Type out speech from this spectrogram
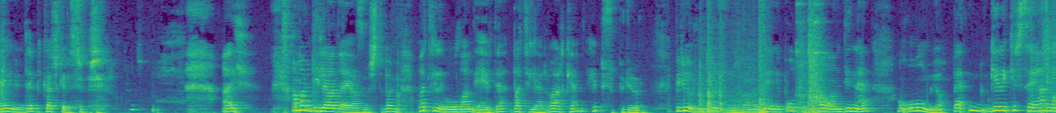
Ben günde birkaç kere süpürüyorum. Ay. Ama Dila da yazmıştı. Bakın patili olan evde patiler varken hep süpürüyorum. Biliyorum diyorsunuz bana Zeynep otur falan dinlen. Ama olmuyor. Ben gerekirse yani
